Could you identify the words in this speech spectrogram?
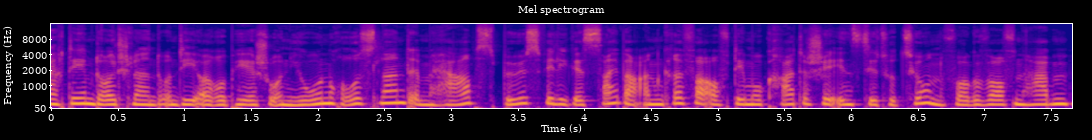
Nachdem Deutschland und die Europäische Union Russland im Herbst böswillige Cyberangriffe auf demokratische Institutionen vorgeworfen haben,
